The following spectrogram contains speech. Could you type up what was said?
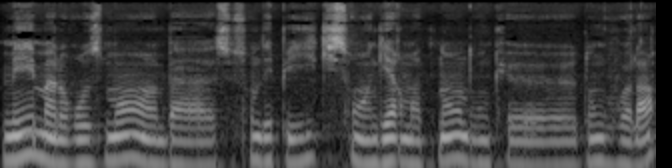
mais malheureusement, euh, bah, ce sont des pays qui sont en guerre maintenant, donc, donc voilà.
